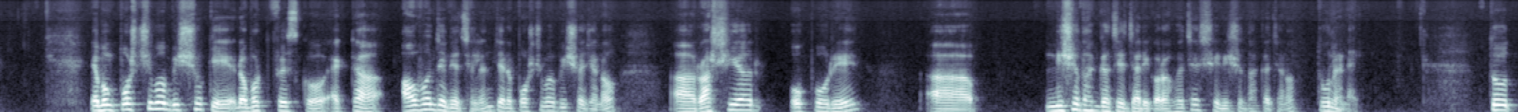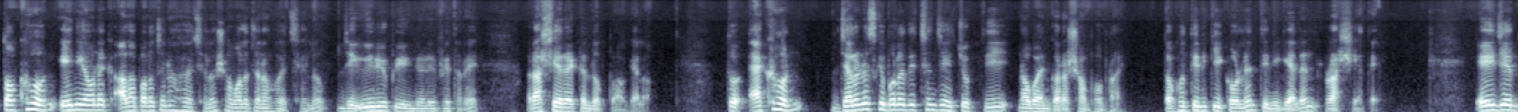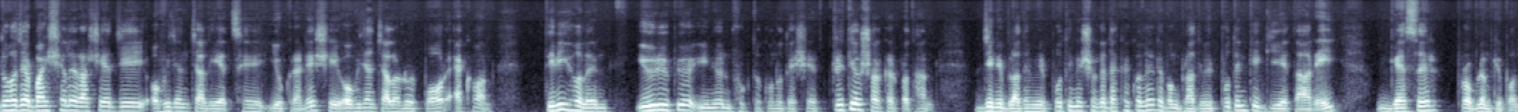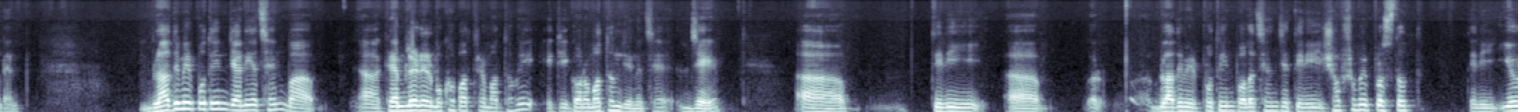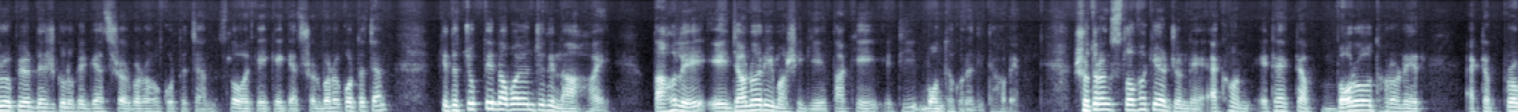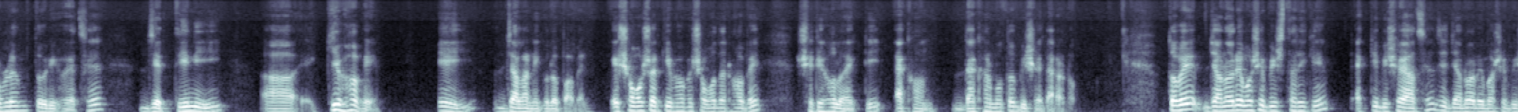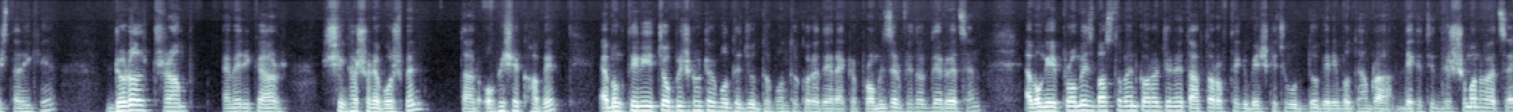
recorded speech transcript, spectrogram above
এবং পশ্চিমা বিশ্বকে রবার্ট ফেস্কো একটা আহ্বান জানিয়েছিলেন যেন পশ্চিমা বিশ্ব যেন রাশিয়ার ওপরে নিষেধাজ্ঞা যে জারি করা হয়েছে, সেই নিষেধাজ্ঞা যেন তুলে নেয়। তো তখন এ নিয়ে অনেক আলাপ আলোচনা হয়েছিল, সমালোচনা হয়েছিল যে ইউরোপীয় ইউনিয়নের ভেতরে রাশিয়ার একটা লোক পাওয়া গেল। তো এখন জেলেনস্কি বলে দিচ্ছেন যে এই চুক্তি নবায়ন করা সম্ভব নয়। তখন তিনি কি করলেন? তিনি গেলেন রাশিয়াতে। এই যে দু হাজার বাইশ সালে রাশিয়া যে অভিযান চালিয়েছে ইউক্রেনে, সেই অভিযান চালানোর পর এখন তিনি হলেন ইউরোপীয় ইউনিয়নভুক্ত কোনো দেশের তৃতীয় সরকার প্রধান যিনি ভ্লাদিমির পুতিনের সঙ্গে দেখা করলেন এবং ভ্লাদিমির পুতিনকে গিয়ে তার এই গ্যাসের প্রবলেমটি বললেন। ভ্লাদিমির পুতিন জানিয়েছেন বা ক্রেমলিনের মুখপাত্রের মাধ্যমে এটি গণমাধ্যম জেনেছে যে তিনি ভ্লাদিমির পুতিন বলেছেন যে তিনি সবসময় প্রস্তুত। তিনি ইউরোপীয় দেশগুলোকে গ্যাস সরবরাহ করতে চান, স্লোভাকিয়াকে গ্যাস সরবরাহ করতে চান। কিন্তু চুক্তির নবায়ন যদি না হয় তাহলে এই জানুয়ারি মাসে গিয়ে তাকে এটি বন্ধ করে দিতে হবে। সুতরাং স্লোভাকিয়ার জন্য এখন এটা একটা বড় ধরনের একটা প্রবলেম তৈরি হয়েছে যে তিনি কীভাবে এই জ্বালানিগুলো পাবেন। এই সমস্যার কীভাবে সমাধান হবে সেটি হলো একটি এখন দেখার মতো বিষয় দাঁড়ানো। তবে জানুয়ারি মাসে বিশ তারিখে একটি বিষয় আছে যে জানুয়ারি মাসে বিশ তারিখে ডোনাল্ড ট্রাম্প আমেরিকার সিংহাসনে বসবেন, তার অভিষেক হবে। এবং তিনি চব্বিশ ঘণ্টার মধ্যে যুদ্ধ বন্ধ করে দেওয়ার একটা প্রমিসের ভেতর দিয়ে রয়েছেন। এবং এই প্রমিস বাস্তবায়ন করার জন্য তার তরফ থেকে বেশ কিছু উদ্যোগ এরই মধ্যে আমরা দেখেছি দৃশ্যমান হয়েছে।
